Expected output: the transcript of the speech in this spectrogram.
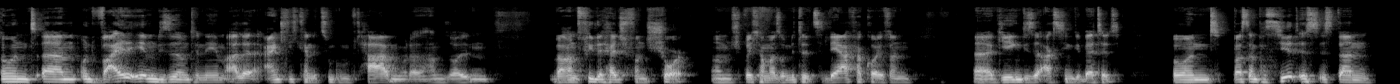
Und, ähm, und weil eben diese Unternehmen alle eigentlich keine Zukunft haben oder haben sollten, waren viele Hedgefonds short. Ähm, sprich, haben also mittels Leerverkäufern äh, gegen diese Aktien gewettet. Und was dann passiert ist, ist dann,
